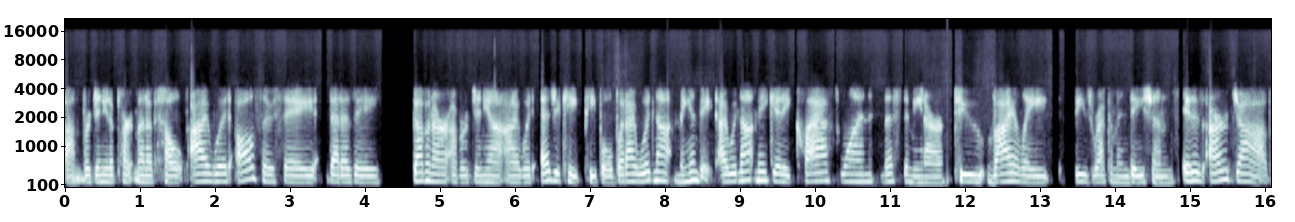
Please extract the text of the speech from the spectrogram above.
um, Virginia Department of Health. I would also say that as a governor of Virginia, I would educate people, but I would not mandate. I would not make it a class one misdemeanor to violate these recommendations. It is our job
